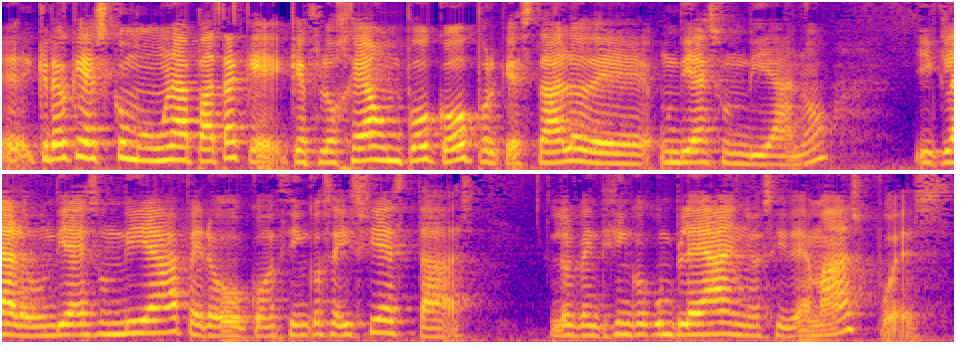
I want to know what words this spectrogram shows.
eh, creo que es como una pata que, que flojea un poco porque está lo de un día es un día, ¿no? Y claro, un día es un día, pero con cinco o seis fiestas, los 25 cumpleaños y demás, pues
